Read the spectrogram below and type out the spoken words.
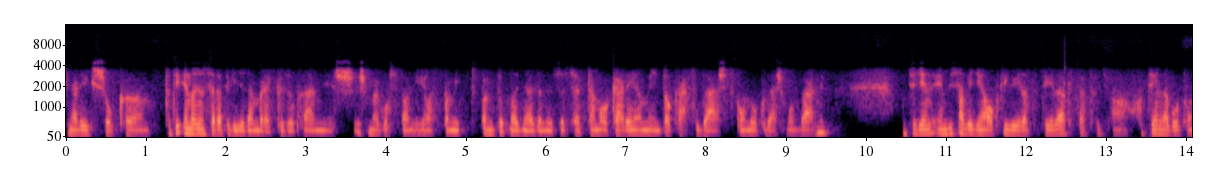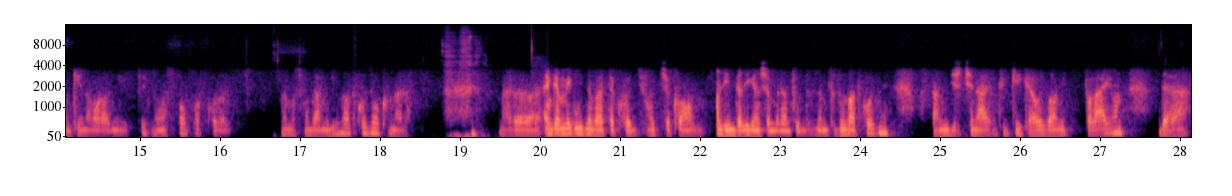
én elég sok, tehát én nagyon szeretek így az emberek között lenni, és, és megosztani azt, amit, amit ott nagy nehezen összeszedtem, akár élményt, akár tudást, gondolkodásmód, bármit. Úgyhogy én, én viszont egy ilyen aktív életet élek, tehát hogyha ha tényleg otthon kéne maradni itt, itt non-stop, akkor az nem azt mondanám, hogy unatkozok, mert, mert engem még úgy neveltek, hogy, hogy csak a, az intelligens ember nem tud, nem tud unatkozni, aztán úgyis csinálja, ki kell, hogy valamit találjon, de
